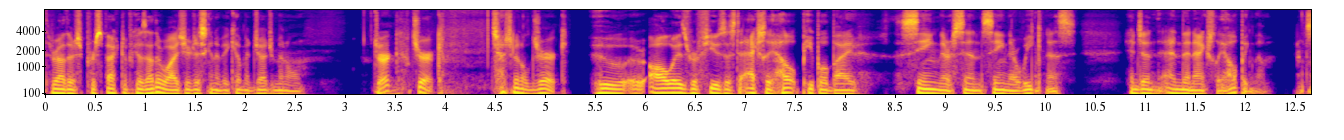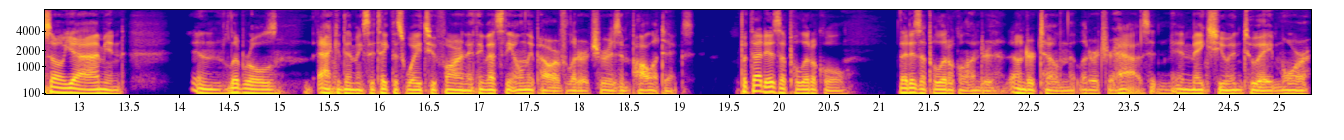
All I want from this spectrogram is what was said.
through others' perspective, because otherwise you're just going to become a judgmental Jerk. jerk, judgmental jerk who always refuses to actually help people by seeing their sin, seeing their weakness, and, and then actually helping them. So, yeah, I mean, in liberals, academics, they take this way too far and they think that's the only power of literature is in politics. But that is a political, that is a political under, undertone that literature has. It, it makes you into a more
